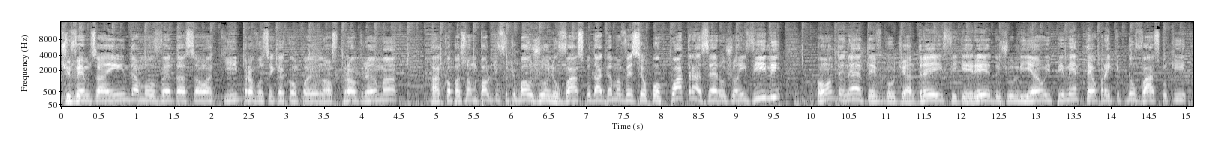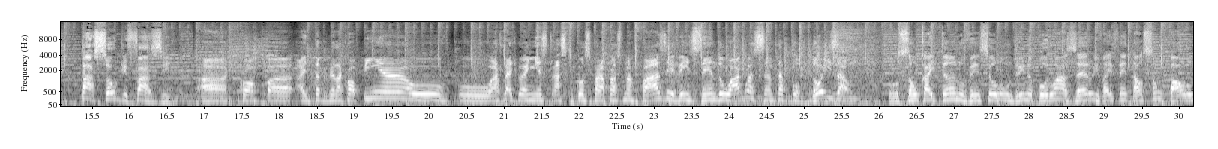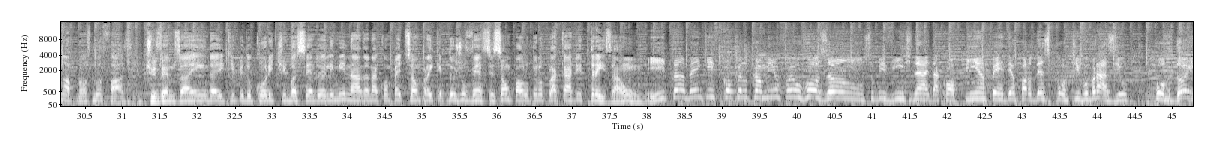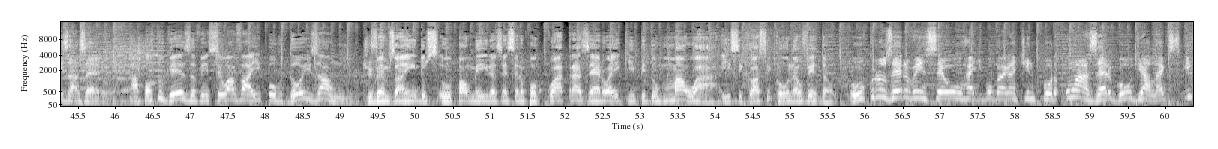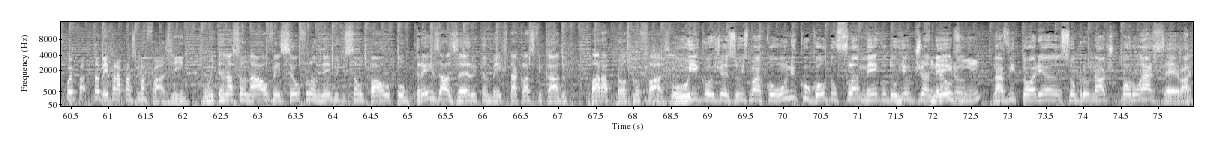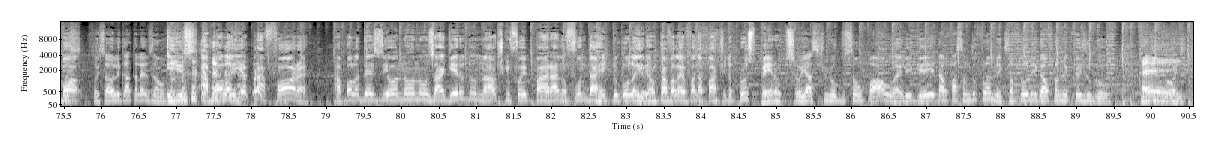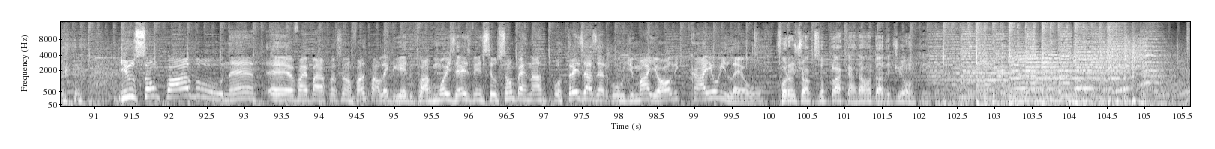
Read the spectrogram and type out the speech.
Tivemos ainda a movimentação aqui para você que acompanha o nosso programa. A Copa São Paulo de Futebol Júnior. O Vasco da Gama venceu por 4 a 0 o Joinville. Ontem, né, teve gol de Andrei, Figueiredo, Julião e Pimentel para a equipe do Vasco que passou de fase. A Copa, aí também pela Copinha, o, o Atlético Goianiense classificou-se para a próxima fase, vencendo o Água Santa por 2 a 1 O São Caetano venceu Londrina por 1 a 0 e vai enfrentar o São Paulo na próxima fase. Tivemos ainda a equipe do Coritiba sendo eliminada na competição para a equipe do Juventus de São Paulo pelo placar de 3 a 1 E também quem ficou pelo caminho foi o Vozão Sub-20, né, da Copinha, perdeu para o Desportivo Brasil por 2 a 0 A portuguesa venceu o Havaí por 2 a 1 Tivemos ainda o o Palmeiras vencendo por 4 a 0 a equipe do Mauá e se classificou, né, o Verdão. O Cruzeiro venceu o Red Bull Bragantino por 1 a 0 gol de Alex e foi pa- também para a próxima fase. O Internacional venceu o Flamengo de São Paulo por 3 a 0 e também está classificado para a próxima fase. O Igor Jesus marcou o único gol do Flamengo do Rio de Janeiro na vitória sobre o Náutico por 1 a 0. A bola foi, foi só eu ligar a televisão. viu? Isso, a bola ia pra fora. A bola desviou no, no zagueiro do Náutico que foi parar no fundo da rede do goleirão. Tava levando a partida pros pênaltis. Eu ia assistir o jogo do São Paulo, aí liguei e tava passando do Flamengo. Só foi eu ligar, o Flamengo fez o gol. É? E o São Paulo, né, é, vai para a próxima fase, para a alegria do Flávio Moisés, venceu o São Bernardo por 3 a 0 gol de Maioli, Caio e Léo. Foram os jogos do placar da rodada de ontem.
